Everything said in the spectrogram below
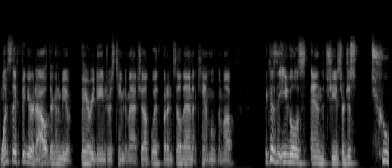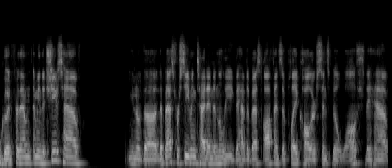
Once they figure it out, they're going to be a very dangerous team to match up with. But until then, I can't move them up because the Eagles and the Chiefs are just too good for them. I mean, the Chiefs have – you know the the best receiving tight end in the league. They have the best offensive play caller since Bill Walsh. They have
